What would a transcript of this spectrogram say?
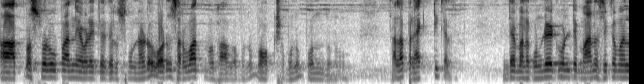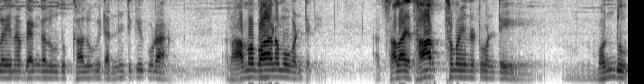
ఆ ఆత్మస్వరూపాన్ని ఎవడైతే తెలుసుకున్నాడో వాడు సర్వాత్మభావమును మోక్షమును పొందును. చాలా ప్రాక్టికల్. అంటే మనకు ఉండేటువంటి మానసికములైన బెంగలు దుఃఖాలు వీటన్నిటికీ కూడా రామబాణము వంటిది. అది చాలా యథార్థమైనటువంటి మందు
